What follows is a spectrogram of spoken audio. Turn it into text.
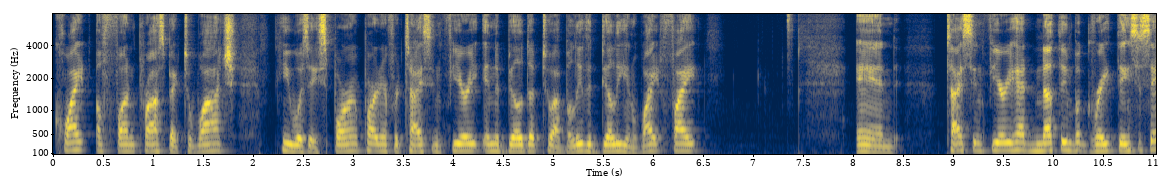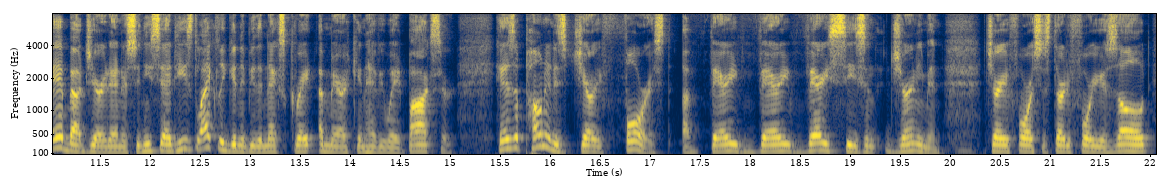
quite a fun prospect to watch. He was a sparring partner for Tyson Fury in the build-up to, I believe, the Dillian Whyte fight. And Tyson Fury had nothing but great things to say about Jared Anderson. He said he's likely going to be the next great American heavyweight boxer. His opponent is Jerry Forrest, a very, very, very seasoned journeyman. Jerry Forrest is 34 years old.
